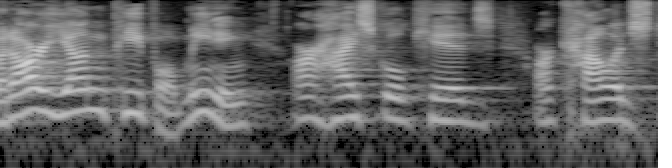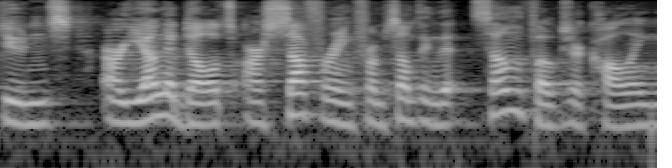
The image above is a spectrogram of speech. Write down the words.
but our young people, meaning our high school kids, our college students, our young adults, are suffering from something that some folks are calling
